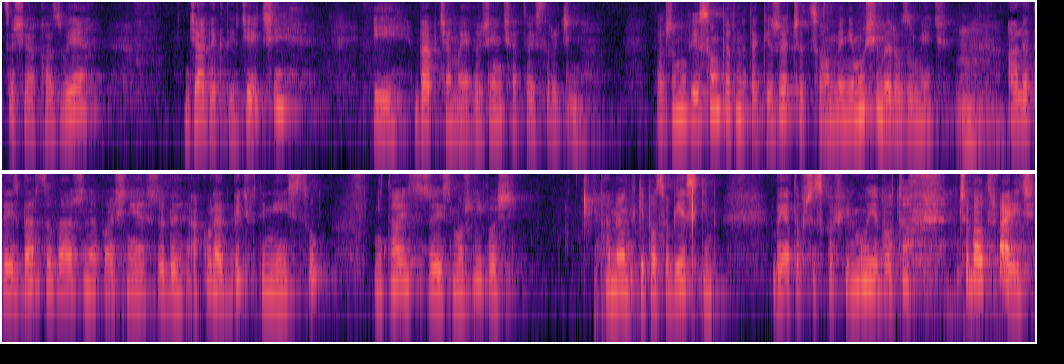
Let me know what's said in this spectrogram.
Co się okazuje, dziadek tych dzieci i babcia mojego zięcia to jest rodzina. Także mówię, są pewne takie rzeczy, co my nie musimy rozumieć, ale to jest bardzo ważne właśnie, żeby akurat być w tym miejscu. Nie to jest, że jest możliwość pamiątki po Sobieskim, bo ja to wszystko filmuję, bo to trzeba utrwalić.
